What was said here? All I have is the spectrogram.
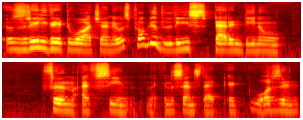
it was really great to watch, and it was probably the least Tarantino film I've seen, like in the sense that it wasn't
